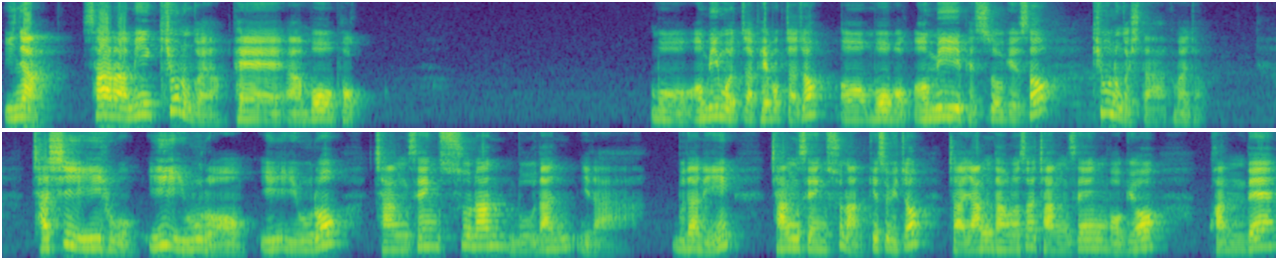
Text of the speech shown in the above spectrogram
인양, 사람이 키우는 거예요. 배, 아, 모, 복. 뭐, 어미 모자, 배복자죠? 어, 모복, 어미 뱃속에서 키우는 것이다. 그 말이죠. 자시 이후, 이 이후로, 이 이후로 장생 순환 무단이라. 무단이 장생 순환 계속이죠. 자, 양 다운어서 장생, 목요, 관대,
